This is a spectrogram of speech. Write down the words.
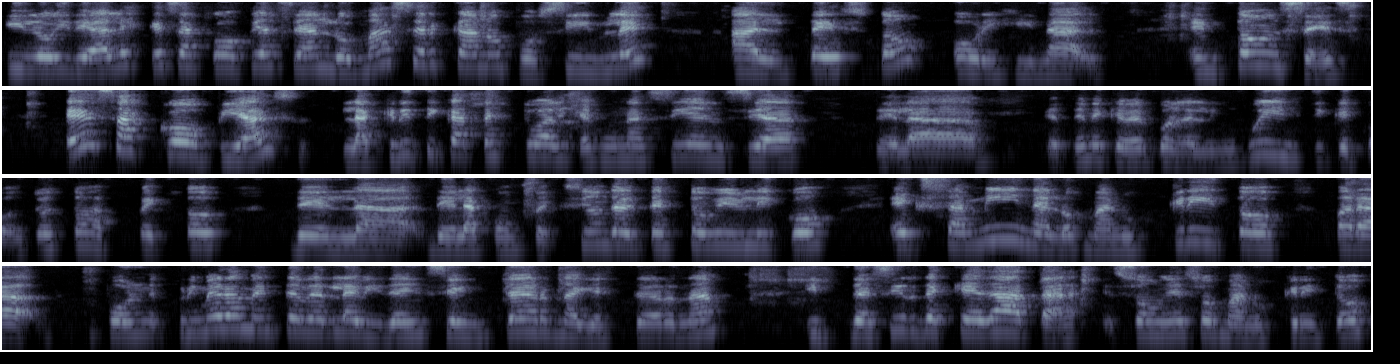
y lo ideal es que esas copias sean lo más cercano posible al texto original. Entonces, esas copias, la crítica textual, que es una ciencia de la, que tiene que ver con la lingüística y con todos estos aspectos de la, de la confección del texto bíblico, examina los manuscritos para primeramente ver la evidencia interna y externa y decir de qué data son esos manuscritos.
